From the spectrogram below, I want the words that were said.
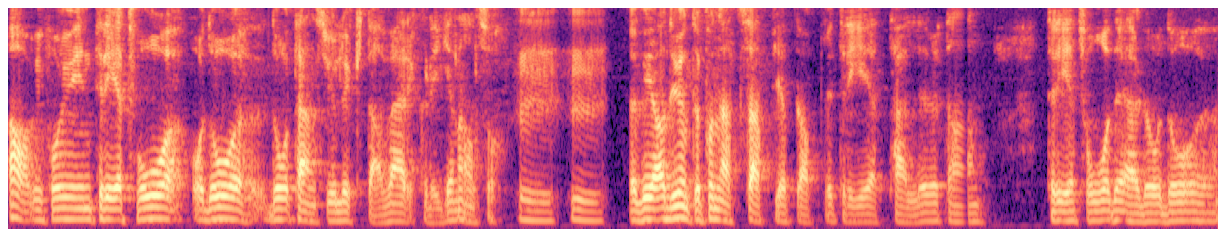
Ja, vi får ju in 3-2 och då, då tänds ju lyktan verkligen alltså. Mm, mm. Vi hade ju inte på något sätt gett upp vid 3-1 heller utan 3-2 där då, då...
